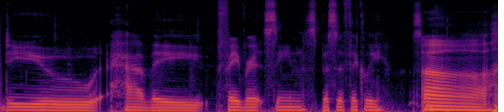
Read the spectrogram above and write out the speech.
do you have a favorite scene specifically? So- Uh,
